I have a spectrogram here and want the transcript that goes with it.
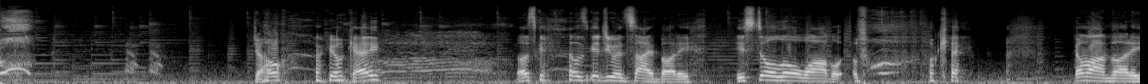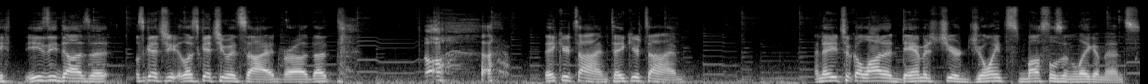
Joe, are you okay? Let's get let's get you inside, buddy. He's still a little wobbly. okay. Come on, buddy. Easy does it. Let's get you let's get you inside, bro. That oh. Take your time. Take your time. I know you took a lot of damage to your joints, muscles, and ligaments.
